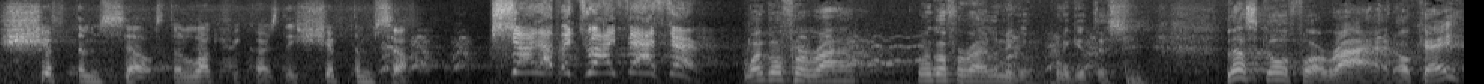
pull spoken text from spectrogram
shift themselves. They're luxury cars. They shift themselves. Shut up and drive faster! Want to go for a ride? Want to go for a ride? Let me go. Let me get this. Let's go for a ride, okay?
